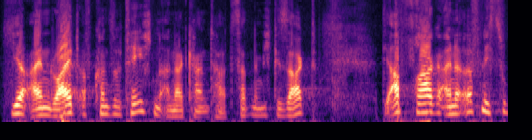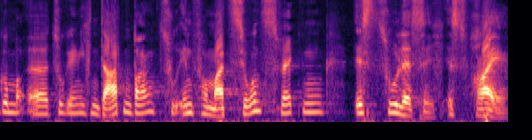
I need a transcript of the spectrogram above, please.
hier einen Right of Consultation anerkannt hat. Es hat nämlich gesagt, die Abfrage einer öffentlich äh, zugänglichen Datenbank zu Informationszwecken ist zulässig, ist frei.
